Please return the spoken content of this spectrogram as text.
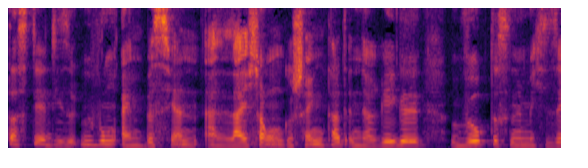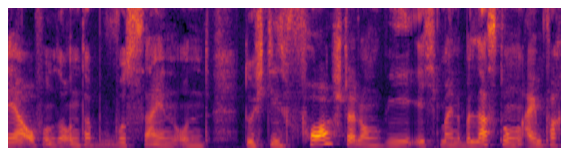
dass dir diese Übung ein bisschen Erleichterung geschenkt hat. In der Regel wirkt es nämlich sehr auf unser Unterbewusstsein und durch die Vorstellung, wie ich meine Belastungen einfach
